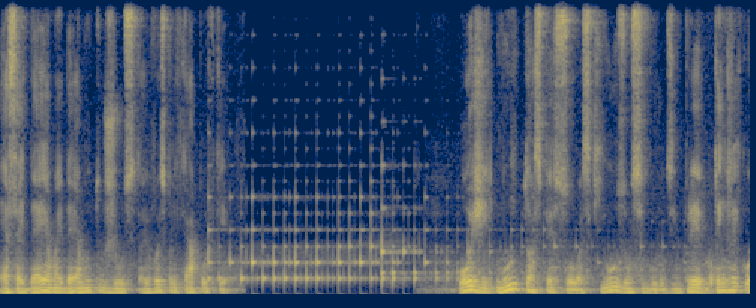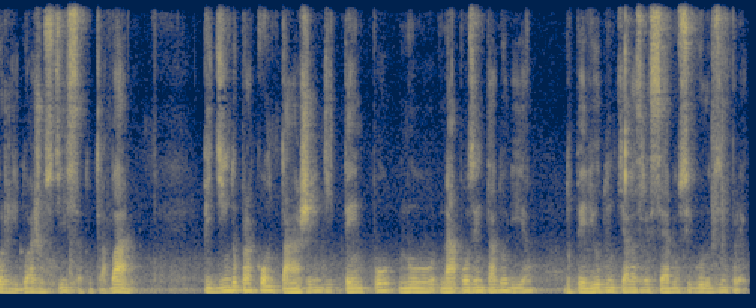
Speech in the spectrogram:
essa ideia é uma ideia muito justa. Eu vou explicar por quê. Hoje, muitas pessoas que usam o seguro-desemprego têm recorrido à Justiça do Trabalho pedindo para contagem de tempo no, na aposentadoria do período em que elas recebem o seguro-desemprego.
